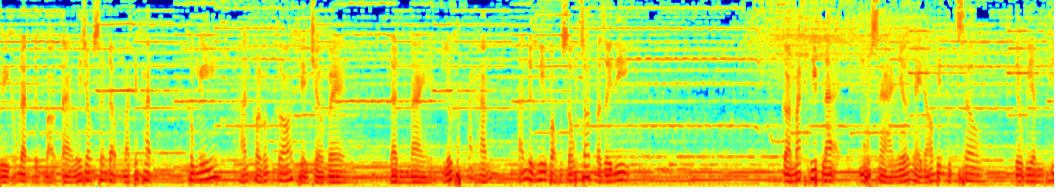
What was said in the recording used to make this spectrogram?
Vì không đặt được bảo tàng bên trong sơn động mà tiếc hận Không nghĩ hắn còn có, có thể trở về. Lần này nếu gặp mặt hắn Hắn đừng hy vọng sống sót mà rời đi. Còn mắt híp lại Mục xà nhớ ngày đó bên vực sâu. Tiêu viêm thi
